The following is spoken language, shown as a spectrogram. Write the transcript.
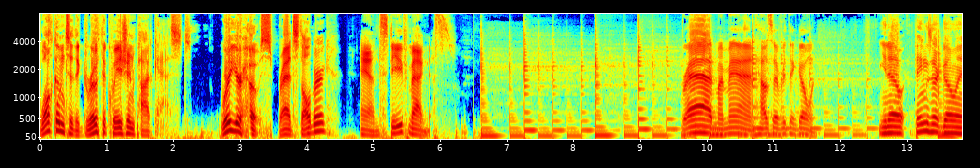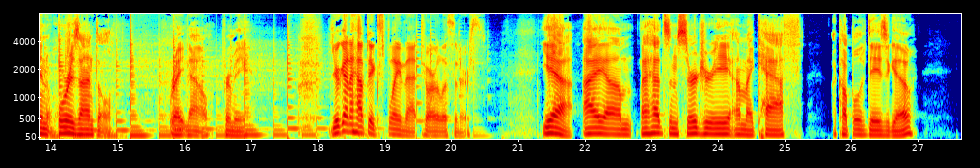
Welcome to the Growth Equation Podcast. We're your hosts, Brad Stulberg and Steve Magness. Brad, my man, how's everything going? You know, things are going horizontal right now for me. You're going to have to explain that to our listeners. Yeah, I um I had some surgery on my calf a couple of days ago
